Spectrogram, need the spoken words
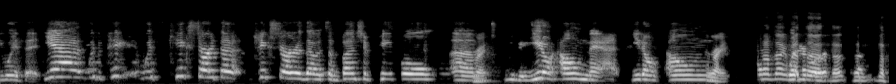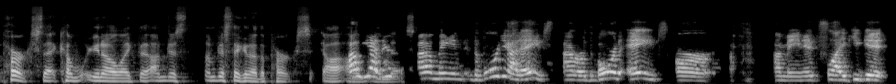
with it. Yeah, with with Kickstarter, the Kickstarter though, it's a bunch of people. Um, right. you, know, you don't own that. You don't own right. But I'm talking whatever. about the, the, the, perks that come, you know, like the I'm just I'm just thinking of the perks. Uh, oh yeah, I mean the Bored Yacht Apes or the Bored Apes are, I mean it's like you get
